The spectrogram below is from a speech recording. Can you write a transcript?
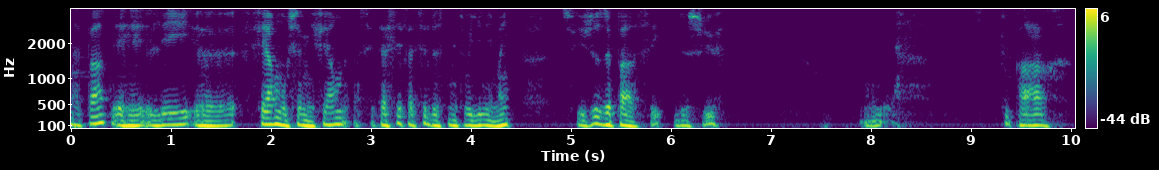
la pâte elle est euh, ferme ou semi-ferme, c'est assez facile de se nettoyer les mains. Il suffit juste de passer dessus. Tout part.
